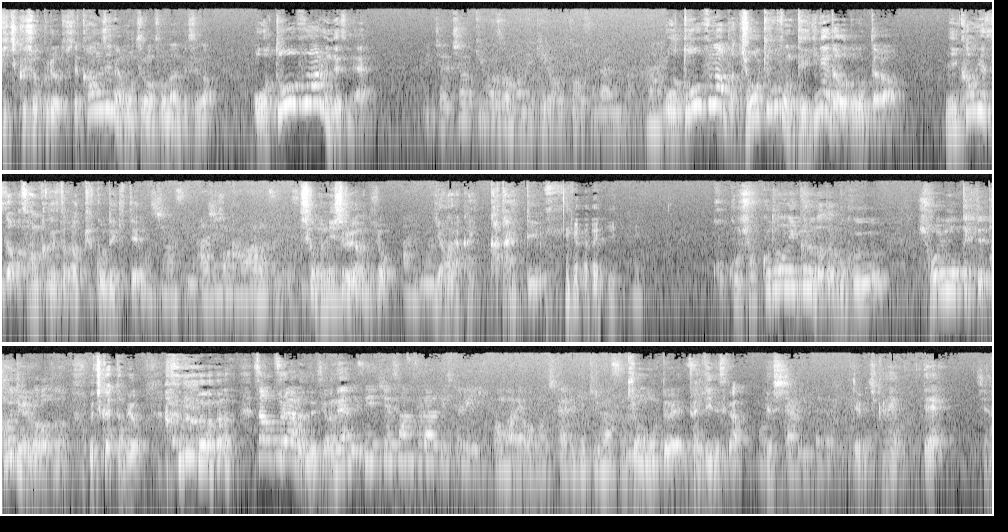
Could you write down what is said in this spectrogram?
蓄食料として缶詰はもちろんそうなんですがお豆腐あるんですね一応長期保存もできるお豆腐が今。はい。お豆腐なんか長期保存できねえだろうと思ったら2ヶ月だか3ヶ月だか結構できてしますね。味も変わらずです。しかも2種類あるんでしょ？あります。柔らかい硬いっていう ここ食堂に来るんだったら僕醤油持ってきて食べてみればよかったなうち帰って食べよう サンプルあるんですよね一応サンプラーって一人一個までお持ち帰りできますので。今日持って帰っていいですか？お持ち帰りいただいて。でうち帰ってじゃ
